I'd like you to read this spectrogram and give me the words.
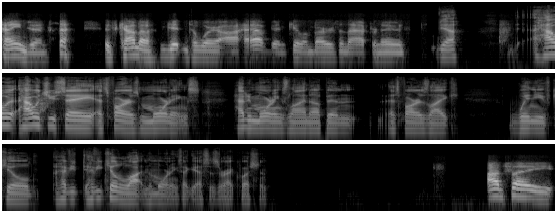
changing. it's kind of getting to where I have been killing birds in the afternoon. Yeah how how would you say as far as mornings? How do mornings line up in as far as like when you've killed? Have you have you killed a lot in the mornings? I guess is the right question. I'd say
